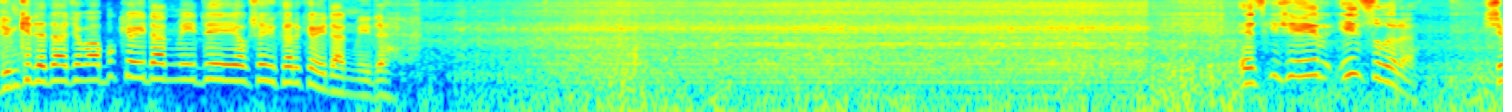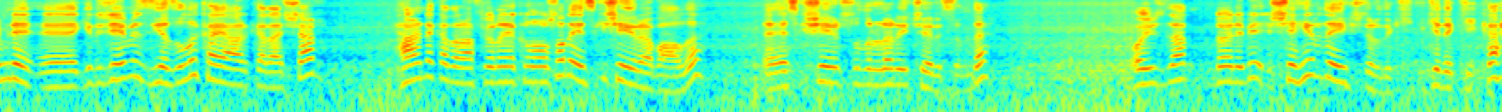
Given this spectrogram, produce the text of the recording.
Dünkü dede acaba bu köyden miydi yoksa yukarı köyden miydi? Eskişehir il sınırı. Şimdi e, gideceğimiz Yazılıkaya arkadaşlar her ne kadar Afyon'a yakın olsa da Eskişehir'e bağlı. E, Eskişehir sınırları içerisinde. O yüzden böyle bir şehir değiştirdik 2 dakika.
